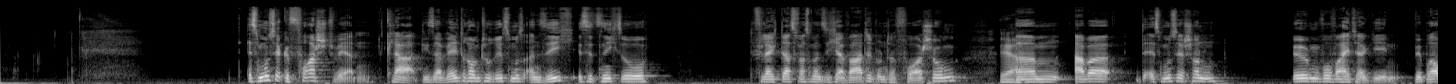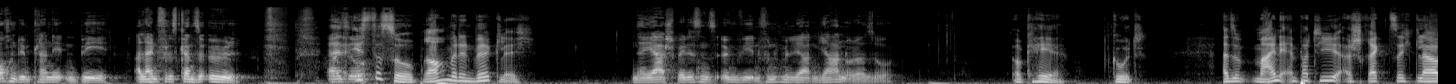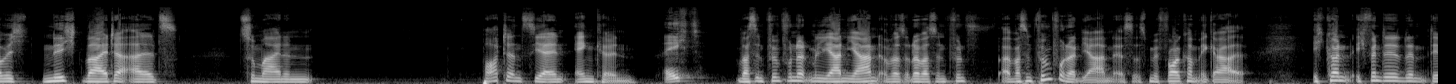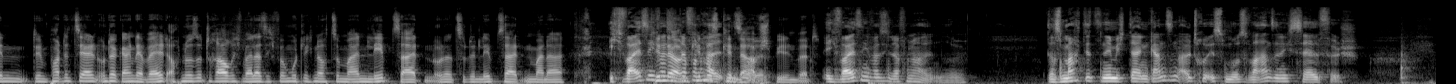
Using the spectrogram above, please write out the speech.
es muss ja geforscht werden. Klar, dieser Weltraumtourismus an sich ist jetzt nicht so vielleicht das, was man sich erwartet unter Forschung. Ja. Ähm, aber es muss ja schon irgendwo weitergehen. Wir brauchen den Planeten B. Allein für das ganze Öl. Also, Ist das so? Brauchen wir den wirklich? naja, spätestens irgendwie in 5 Milliarden Jahren oder so. Okay, gut. Also meine Empathie erschreckt sich, glaube ich, nicht weiter als zu meinen potenziellen Enkeln. Echt? Was in 500 Milliarden Jahren was, oder was in, fünf, äh, was in 500 Jahren ist, ist mir vollkommen egal. Ich, kann, ich finde den, den, den potenziellen Untergang der Welt auch nur so traurig, weil er sich vermutlich noch zu meinen Lebzeiten oder zu den Lebzeiten meiner Ich weiß nicht, Kinder was und ich davon halten Kindeskinder soll. abspielen wird. Ich weiß nicht, was ich davon halten soll. Das macht jetzt nämlich deinen ganzen Altruismus wahnsinnig selfish.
